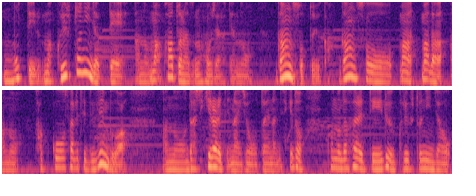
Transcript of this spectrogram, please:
持っている、まあ、クリプト忍者ってあの、まあ、パートナーズの方じゃなくてあの元祖というか元祖、まあ、まだあの発行されてて全部はあの出し切られてない状態なんですけどこの出されているクリプト忍者を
